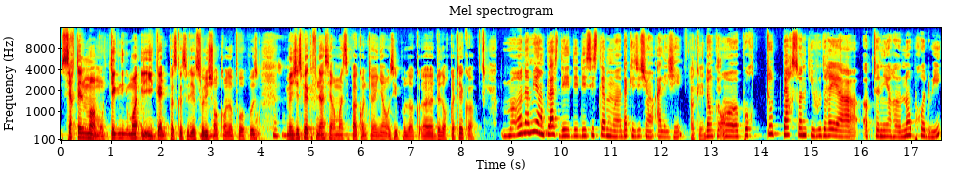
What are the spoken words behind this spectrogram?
certainement, bon, techniquement, ils, gagnent parce que c'est les solutions qu'on leur propose. Mhm. Mais j'espère que financièrement, c'est pas contraignant aussi pour leur, euh, de leur côté, quoi. on a mis en place des, des, des systèmes d'acquisition allégés. Okay. Donc, pour toute personne qui voudrait euh, obtenir euh, nos produits,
